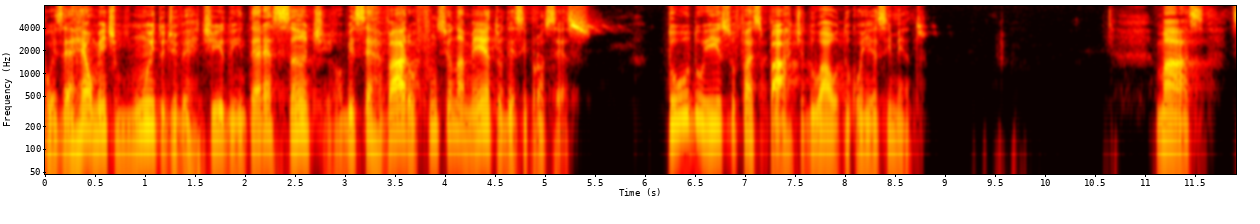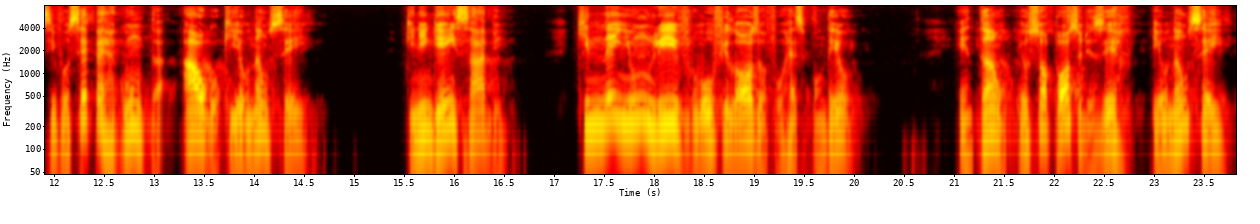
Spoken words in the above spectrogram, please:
pois é realmente muito divertido e interessante observar o funcionamento desse processo. Tudo isso faz parte do autoconhecimento. Mas, se você pergunta algo que eu não sei, que ninguém sabe, que nenhum livro ou filósofo respondeu, então eu só posso dizer eu não sei.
